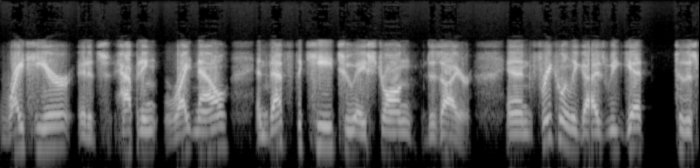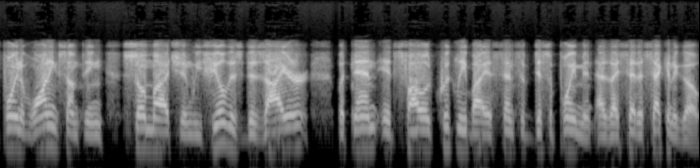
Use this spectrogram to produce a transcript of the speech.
right here and it's happening right now, and that's the key to a strong desire. And frequently, guys, we get to this point of wanting something so much and we feel this desire, but then it's followed quickly by a sense of disappointment, as I said a second ago,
